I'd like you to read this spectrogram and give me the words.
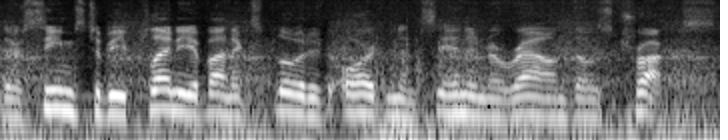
There seems to be plenty of unexploded ordnance in and around those trucks.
